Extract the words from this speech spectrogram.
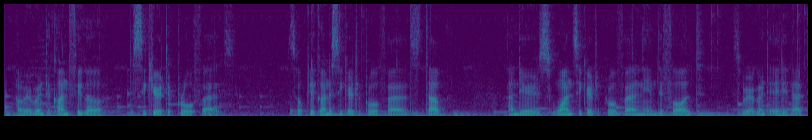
And we're going to configure the security profiles. So click on the security profiles tab and there's one security profile named default. So we're going to edit that.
